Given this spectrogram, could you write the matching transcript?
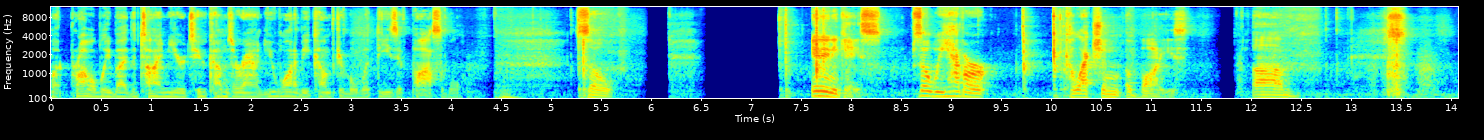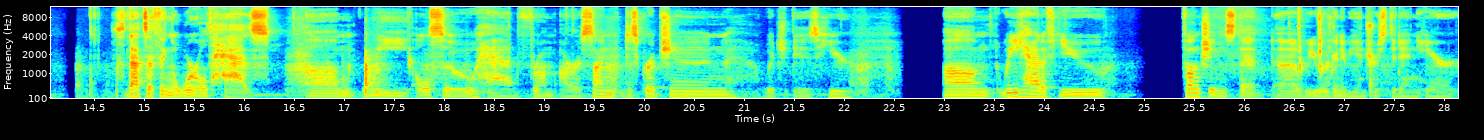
but probably by the time year two comes around, you want to be comfortable with these if possible. So, in any case, so we have our collection of bodies. Um, so that's a thing a world has. Um, we also had from our assignment description, which is here, um, we had a few functions that uh, we were going to be interested in here.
